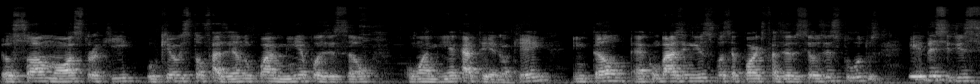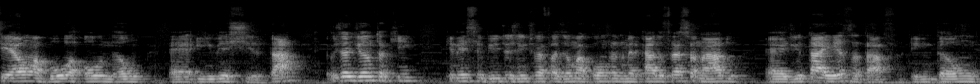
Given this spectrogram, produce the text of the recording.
Eu só mostro aqui o que eu estou fazendo com a minha posição com a minha carteira, ok? Então, é, com base nisso, você pode fazer os seus estudos e decidir se é uma boa ou não é, investir, tá? Eu já adianto aqui que nesse vídeo a gente vai fazer uma compra no mercado fracionado é, de Itaesa, tá? Então,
